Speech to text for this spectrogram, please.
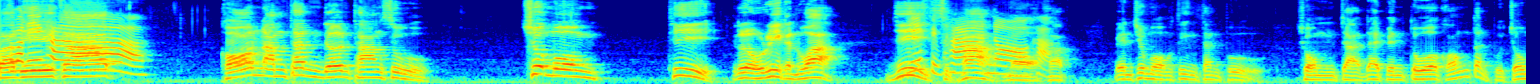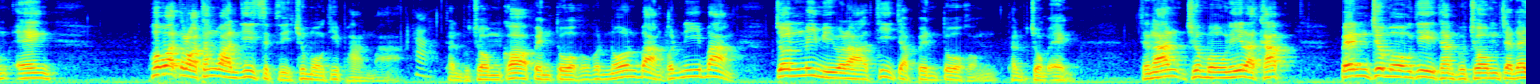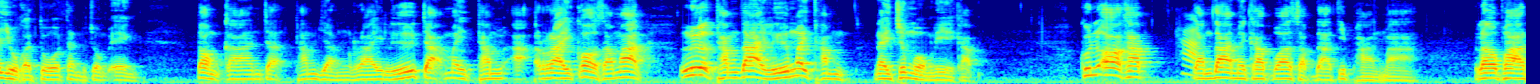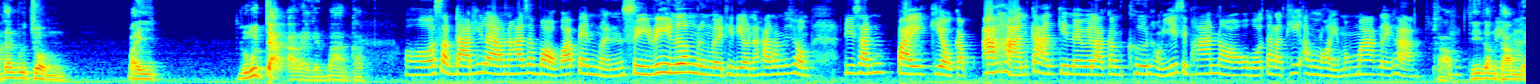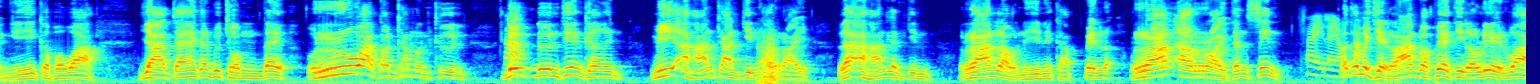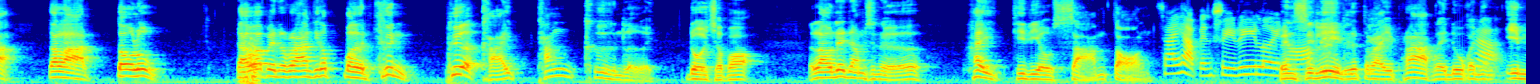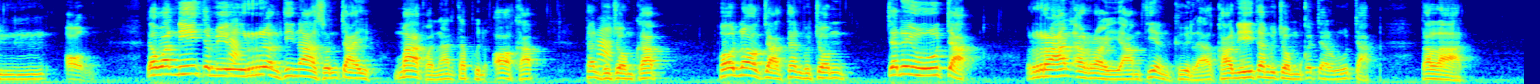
วัสดีครับะขอนำท่านเดินทางสู่ ชั่วโมงที่เราเรียกกันว่า 25นนออค่ะครับ เป็นชั่วโมงที่ท่านผู้ชมจะได้เป็นตัวของท่านผู้ชมเอง เพราะว่าตลอดทั้งวัน 24 ชั่วโมงที่ผ่านมาค่ะท่านผู้ชมก็เป็นตัวของคนโน้นบ้างคนนี้บ้าง จนไม่มีเวลาที่จะเป็นตัวของท่านผู้ชมเอง ฉะนั้นชั่วโมงนี้แหละครับ เป็นชั่วโมงที่ท่านผู้ชมจะได้อยู่กับตัวท่านผู้ชมเอง ต้องการจะทำอย่างไรหรือจะไม่ทำอะไรก็สามารถเลือกทำได้หรือไม่ทำในชั่วโมงนี้ครับ คุณอ้อครับค่ะจำได้ไหมครับว่าสัปดาห์ที่ผ่านมา เราพาท่านผู้ชมไปรู้จักอะไรกันบ้างครับโอ้โห สัปดาห์ที่แล้วนะคะ จะบอกว่าเป็นเหมือนซีรีส์เรื่องหนึ่งเลยทีเดียวนะคะท่านผู้ชม ดิฉันไปเกี่ยวกับอาหารการกินในเวลากลางคืนของ 25 นอ โอ้โห แต่ละที่อร่อยมาก ๆ เลยค่ะ ครับ ที่ต้องจริงค่ะทำอย่างนี้ก็เพราะว่าอยากจะให้ท่านผู้ชมได้รู้ว่าตอนค่ำกลางคืนค่ะดึกดื่นเที่ยงคืน มีอาหารการกินอะไร และอาหารการกินร้านเหล่านี้นะครับเป็นร้านอร่อยทั้งสิ้น ใช่แล้ว แล้วก็ค่ะไม่ใช่ร้านประเภทที่เราเรียกกันว่า ตลาดโต้รุ่ง แต่ว่าเป็นร้านที่เขาเปิดขึ้นเพื่อขายทั้งคืนเลย โดยเฉพาะเราได้นำเสนอให้ทีเดียว 3 ตอน ใช่ค่ะ เป็นซีรีส์เลยเป็นเนาะ ซีรีส์หรือไตรพรากเลยดูกันอย่างค่ะ อิ่มอ่อนแต่วันนี้จะมีค่ะเรื่องที่น่าสนใจมากกว่านั้นครับคุณอ้อครับ ท่านค่ะผู้ชมครับ เพราะนอกจากท่านผู้ชมจะได้รู้จักร้านอร่อยยามเที่ยงคืนแล้ว คราวนี้ท่านผู้ชมก็จะรู้จักตลาด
